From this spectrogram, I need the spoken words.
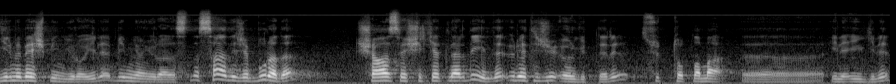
25 bin euro ile 1 milyon euro arasında. Sadece burada şahıs ve şirketler değil de üretici örgütleri, süt toplama e, ile ilgili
